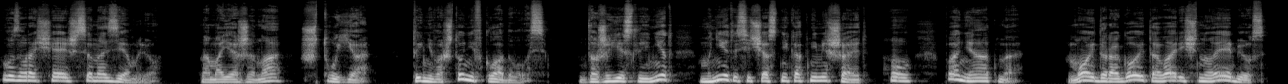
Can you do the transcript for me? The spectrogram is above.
возвращаешься на землю. А моя жена? Что я? Ты ни во что не вкладывалась? Даже если нет, мне это сейчас никак не мешает. О, понятно. Мой дорогой товарищ Ноэбиус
